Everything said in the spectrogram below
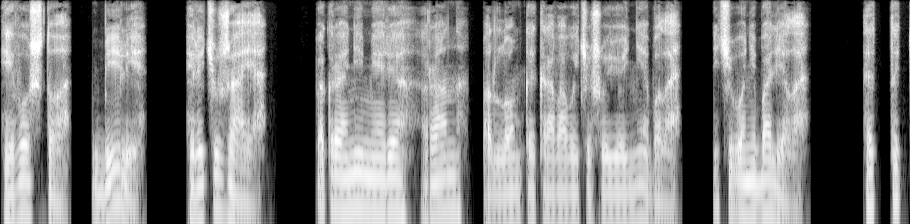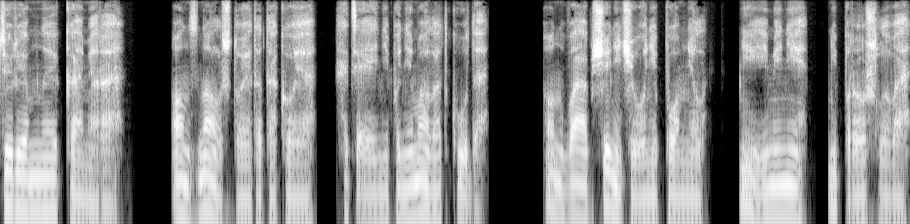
Его что, били? Или чужая? По крайней мере, ран под ломкой кровавой чешуей не было, ничего не болело. Это тюремная камера. Он знал, что это такое, хотя и не понимал откуда. Он вообще ничего не помнил, ни имени, ни прошлого,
